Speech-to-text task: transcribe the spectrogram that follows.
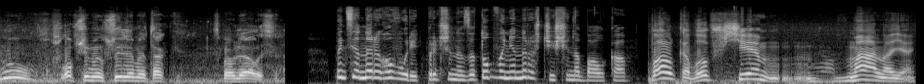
ну, общими силами так справлялися. Пенсіонери говорять, причина затоплення – нерозчищена балка. Балка вообще малая.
